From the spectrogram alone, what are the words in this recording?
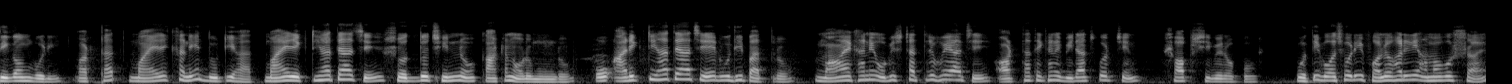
দিগম্বরী, অর্থাৎ মায়ের এখানে দুটি হাত। মায়ের একটি হাতে আছে সদ্য ছিন্ন কাঁটা নরমুণ্ড ও আরেকটি হাতে আছে রুধি পাত্র মা এখানে অভিষ্ঠাত্রী হয়ে আছে, অর্থাৎ এখানে বিরাজ করছেন সব শিবের ওপর। প্রতি বছরই ফলহারিণী অমাবস্যায়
